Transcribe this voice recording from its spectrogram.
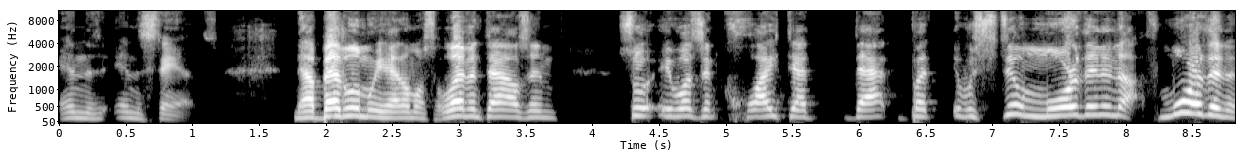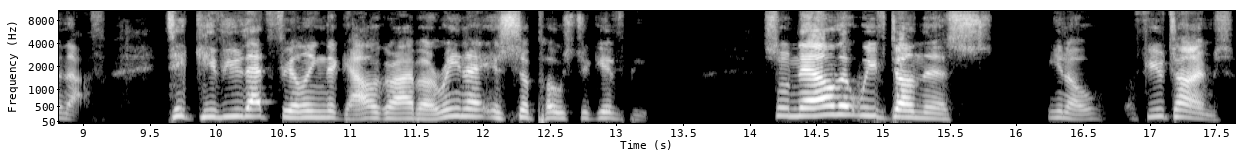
in the in the stands. Now, Bedlam, we had almost 11,000. So it wasn't quite that that, but it was still more than enough, more than enough to give you that feeling that Gallagher Arena is supposed to give people. So now that we've done this, you know, a few times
